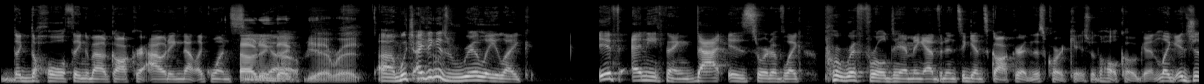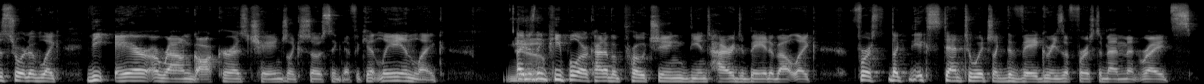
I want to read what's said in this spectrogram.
like the whole thing about Gawker outing that like one CEO, Outing that, yeah, right. um, which I think is really like. If anything, that is sort of like peripheral damning evidence against Gawker in this court case with Hulk Hogan. Like it's just sort of like the air around Gawker has changed like so significantly, and like I just think people are kind of approaching the entire debate about like first like the extent to which like the vagaries of First Amendment rights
